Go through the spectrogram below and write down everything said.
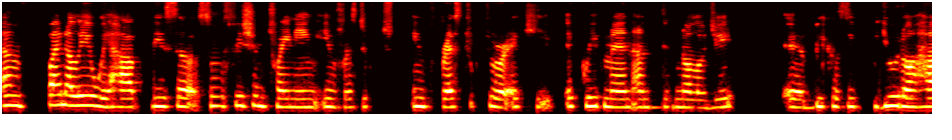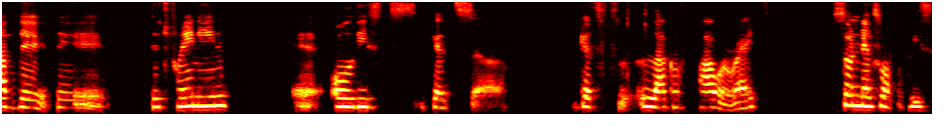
and finally, we have this uh, sufficient training infrastructure, infrastructure equi equipment and technology, uh, because if you don't have the, the, the training, uh, all this gets, uh, gets lack of power, right? So next one, please.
